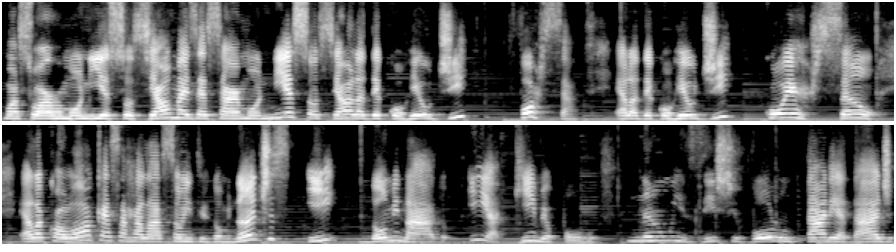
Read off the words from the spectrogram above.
com a sua harmonia social, mas essa harmonia social ela decorreu de força ela decorreu de coerção. Ela coloca essa relação entre dominantes e dominado. E aqui, meu povo, não existe voluntariedade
